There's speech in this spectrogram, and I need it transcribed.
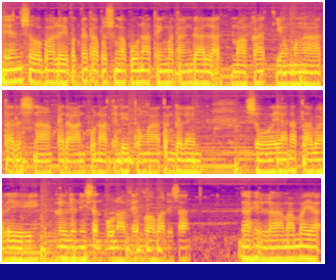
Ayan, so bale pagkatapos nga po nating matanggal at makat yung mga tiles na kailangan po natin dito nga tanggalin. So ayan at uh, bale nilinisan po natin, wawalisan. Dahil ah, mamaya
